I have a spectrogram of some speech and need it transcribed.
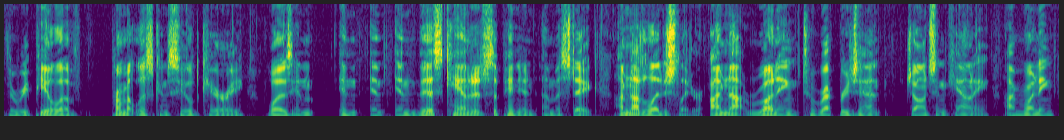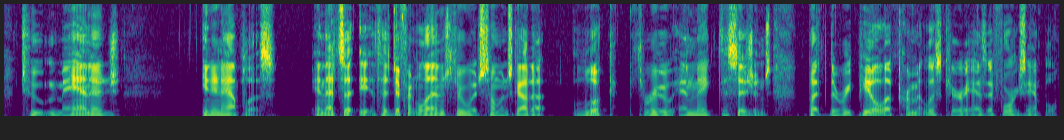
the repeal of permitless concealed carry was in in, in, in this candidate's opinion, a mistake. I'm not a legislator. I'm not running to represent Johnson County. I'm running to manage Indianapolis. And that's a it's a different lens through which someone's got to look through and make decisions. But the repeal of permitless carry, as a for example,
